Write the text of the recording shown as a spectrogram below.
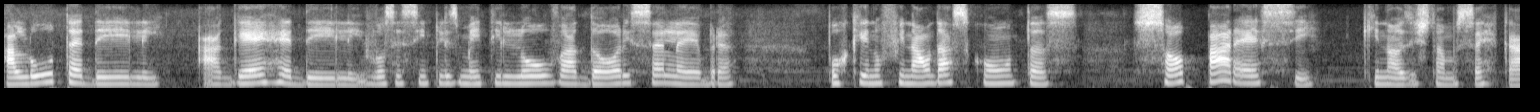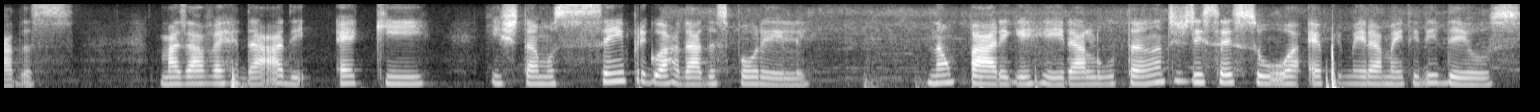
A luta é dele, a guerra é dele. Você simplesmente louva, adora e celebra, porque no final das contas só parece que nós estamos cercadas, mas a verdade é que estamos sempre guardadas por ele. Não pare, guerreira. A luta antes de ser sua é primeiramente de Deus.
